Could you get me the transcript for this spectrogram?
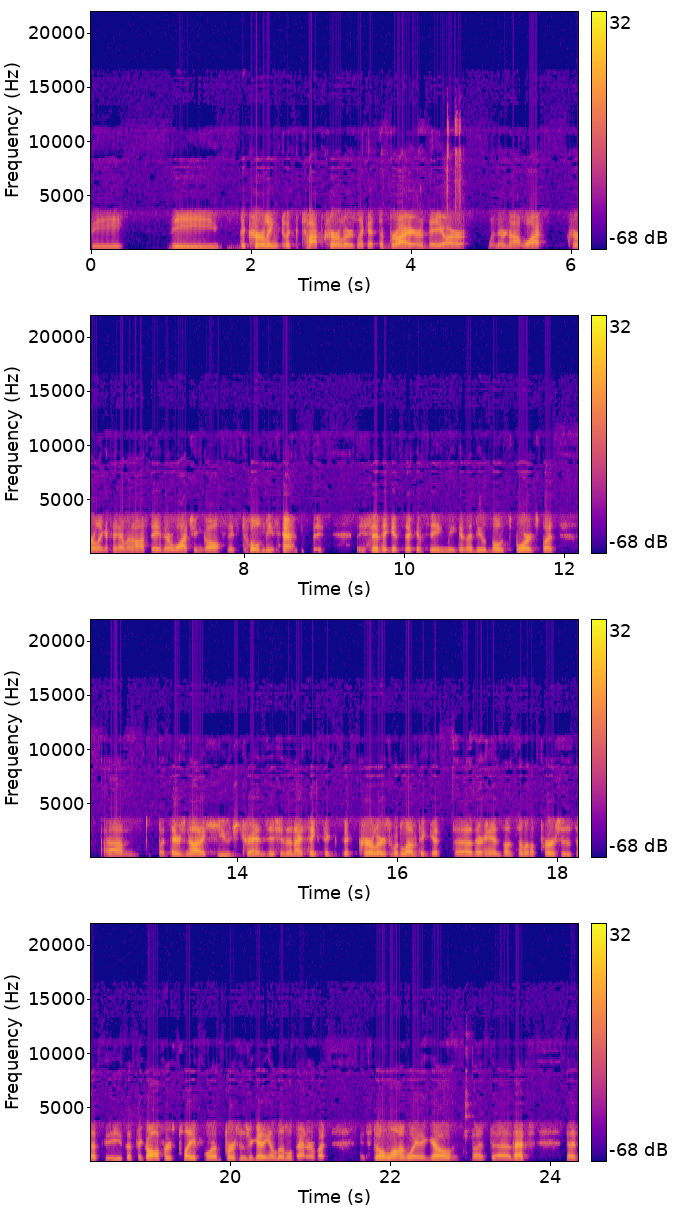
the the the curling the top curlers like at the Brier, they are when they're not what curling. If they have an off day, they're watching golf. They've told me that. They, they said they get sick of seeing me because I do both sports, but um, but there's not a huge transition, and I think the the curlers would love to get uh, their hands on some of the purses that the that the golfers play for. The purses are getting a little better, but it's still a long way to go. But uh, that's that.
